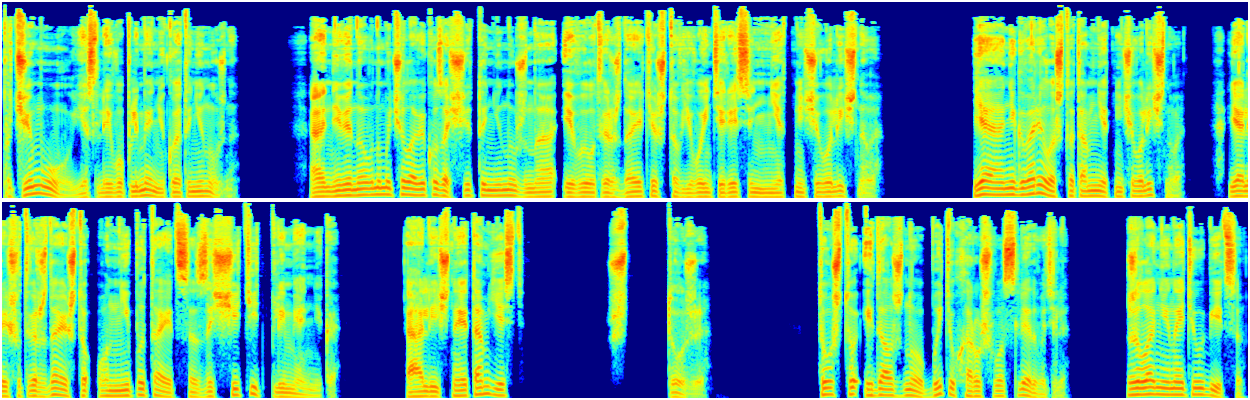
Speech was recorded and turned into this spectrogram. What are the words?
Почему, если его племяннику это не нужно? А невиновному человеку защита не нужна, и вы утверждаете, что в его интересе нет ничего личного. Я не говорила, что там нет ничего личного. Я лишь утверждаю, что он не пытается защитить племянника. А личное там есть. Что же? То, что и должно быть у хорошего следователя. Желание найти убийцу.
